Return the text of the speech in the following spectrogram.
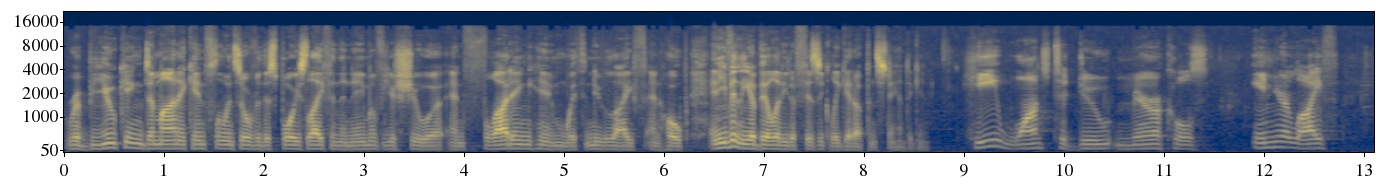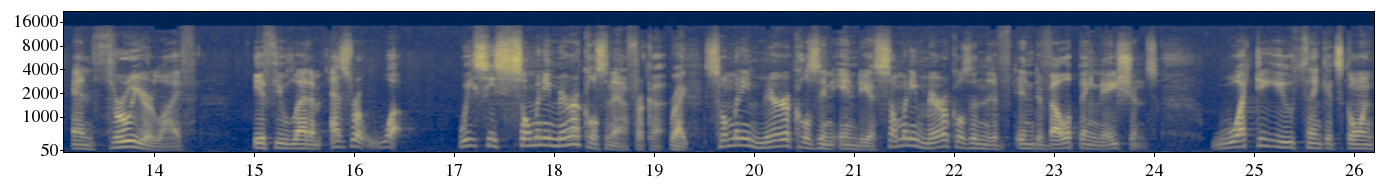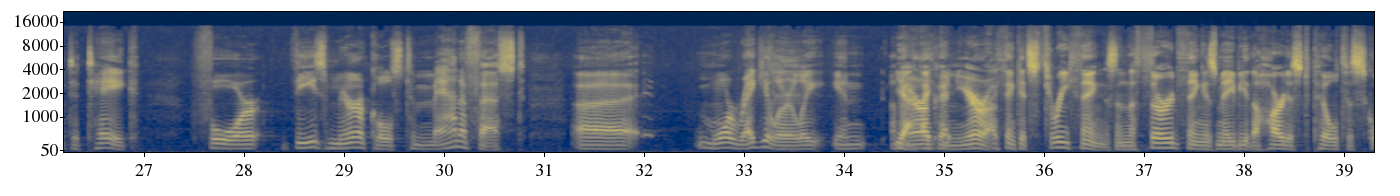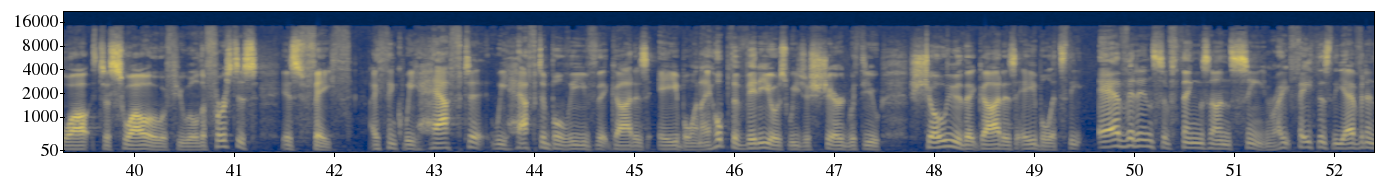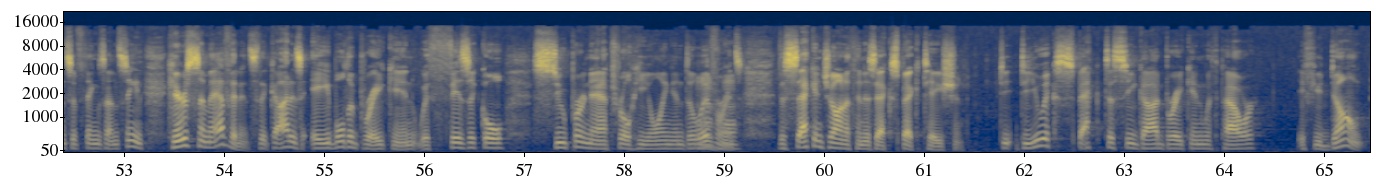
rebuking demonic influence over this boy's life in the name of Yeshua and flooding him with new life and hope and even the ability to physically get up and stand again. He wants to do miracles in your life and through your life if you let him. Ezra, what, we see so many miracles in Africa. Right. So many miracles in India, so many miracles in, the, in developing nations. What do you think it's going to take for these miracles to manifest uh, more regularly in America yeah, I, and Europe? I think it's three things, and the third thing is maybe the hardest pill to, to swallow, if you will. The first is, is faith. I think we have to we have to believe that God is able. And I hope the videos we just shared with you show you that God is able. It's the evidence of things unseen, right? Faith is the evidence of things unseen. Here's some evidence that God is able to break in with physical, supernatural healing and deliverance. Mm-hmm. The second, Jonathan, is expectation. Do, do you expect to see God break in with power? If you don't,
